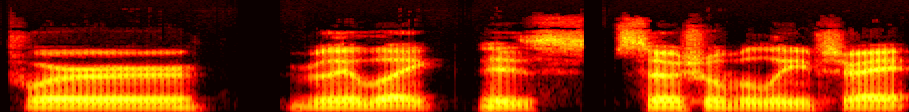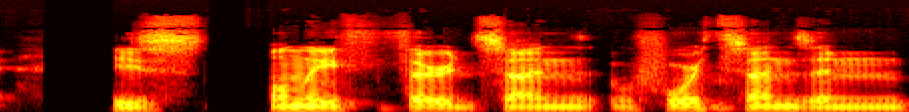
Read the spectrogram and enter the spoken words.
for really like his social beliefs, right? He's only third son, fourth sons and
